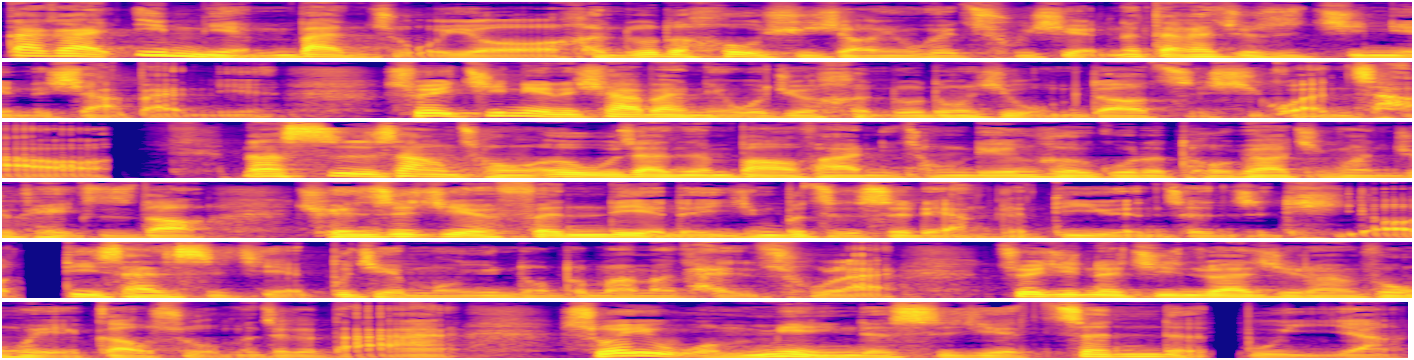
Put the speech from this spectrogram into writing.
大概一年半左右，很多的后续效应会出现，那大概就是今年的下半年。所以今年的下半年，我觉得很多东西我们都要仔细观察哦。那事实上，从俄乌战争爆发，你从联合国的投票情况，你就可以知道，全世界分裂的已经不只是两个地缘政治体哦，第三世界不结盟运动都慢慢开始出来。最近的金砖集团峰会也告诉我们这个答案。所以我们面临的世界真的不一样。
